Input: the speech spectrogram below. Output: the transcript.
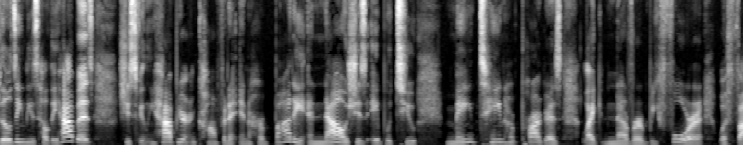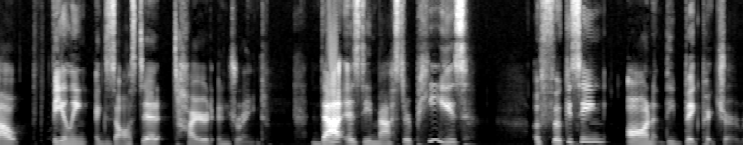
building these healthy habits. She's feeling happier and confident in her body. And now she's able to maintain her progress like never before without feeling exhausted, tired, and drained. That is the masterpiece of focusing on the big picture.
